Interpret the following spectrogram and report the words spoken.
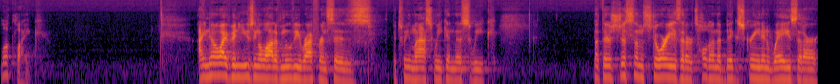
look like? I know I've been using a lot of movie references between last week and this week, but there's just some stories that are told on the big screen in ways that are,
